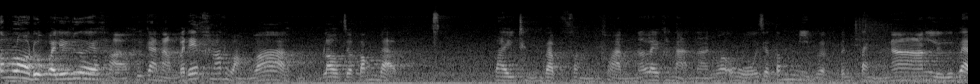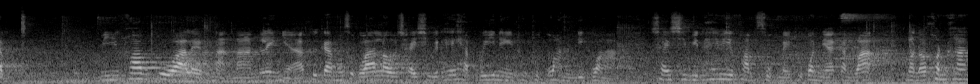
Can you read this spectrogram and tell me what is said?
ต้องรอดูไปเรื่อยๆค่ะ คือการหนังไม่ได้คาดหวังว่าเราจะต้องแบบ ไปถึงแบบฝันฝันอะไรขนาดนั้น ว่าโอ้โหจะต้องมีแบบเป็นแต่งงานหรือแบบมีครอบครัวอะไรขนาดนั้นอะไรเงี้ยคือการรู้สึกว่าเราใช้ชีวิตให้แฮปปี้ในทุกๆวันดีกว่า ใช้ชีวิตให้มีความสุขในทุกวันนี้กันว่ามันก็ค่อนข้าง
